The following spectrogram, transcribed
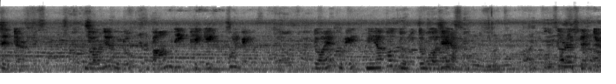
Center দরজাগুলো বাম দিক থেকে খুলবে। দয়া করে নিরাপদ দূরত্ব বজায় রাখুন উত্তরা সেন্টার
